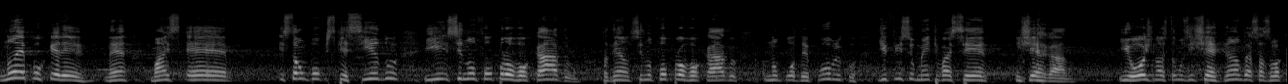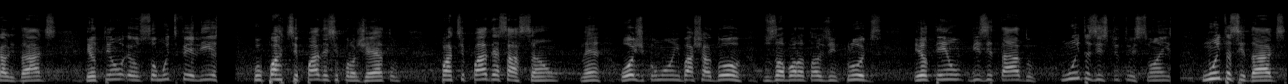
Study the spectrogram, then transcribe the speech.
não é por querer, né? mas é, está um pouco esquecido e se não for provocado, tá entendendo? se não for provocado no poder público, dificilmente vai ser enxergado. E hoje nós estamos enxergando essas localidades. Eu, tenho, eu sou muito feliz por participar desse projeto, participar dessa ação. Né? Hoje, como embaixador dos laboratórios Includes, eu tenho visitado muitas instituições, muitas cidades.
